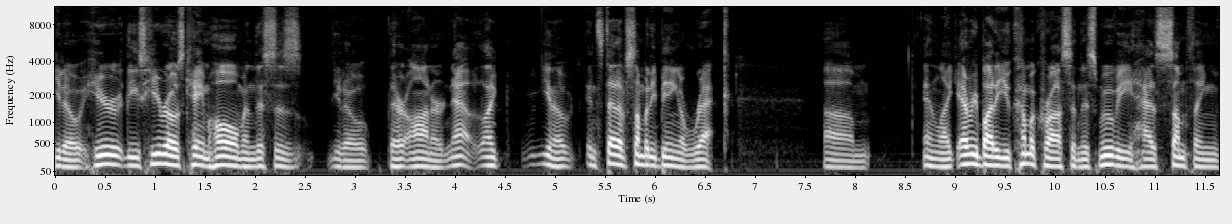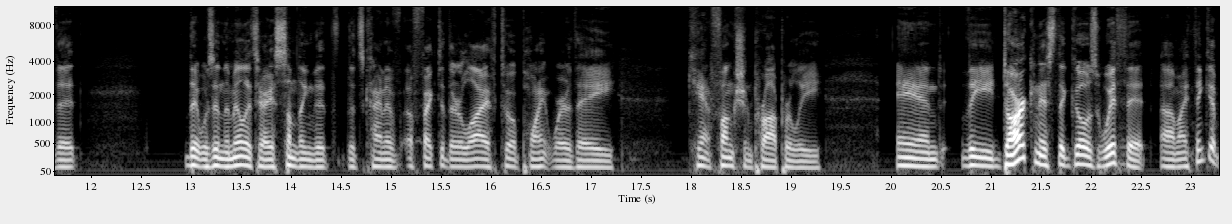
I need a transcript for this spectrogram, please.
you know, here these heroes came home and this is, you know, their honor. Now like, you know, instead of somebody being a wreck. Um and like everybody you come across in this movie has something that that was in the military, something that that's kind of affected their life to a point where they can't function properly. And the darkness that goes with it, um, I think a,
